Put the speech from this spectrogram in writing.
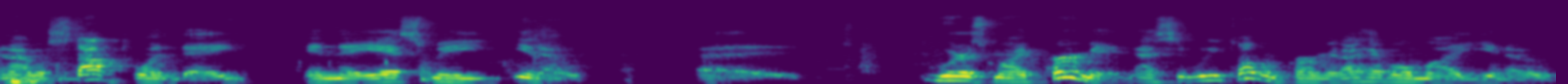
And I was stopped one day, and they asked me, you know, uh, where's my permit? And I said, what are you talking permit? I have all my, you know,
